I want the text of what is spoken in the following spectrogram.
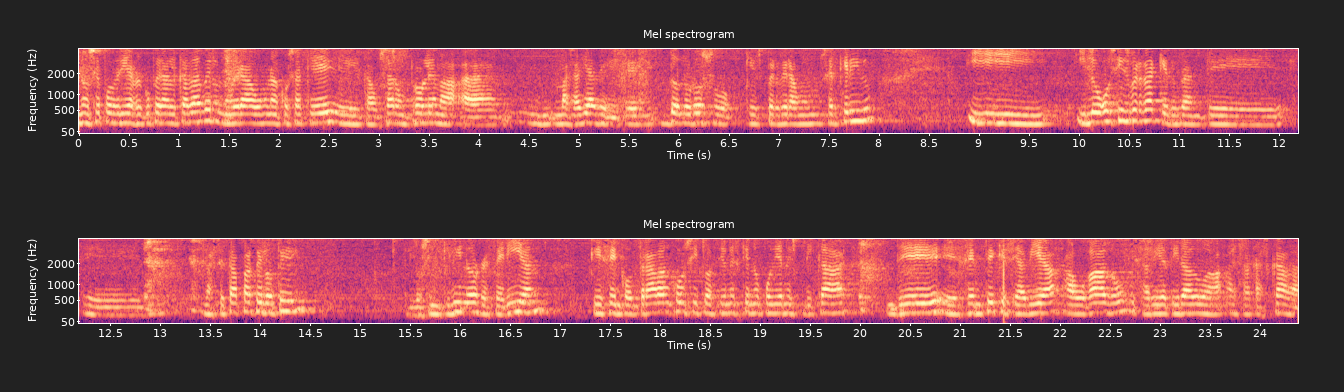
no se podría recuperar el cadáver, no era una cosa que eh, causara un problema ah, más allá del, doloroso que es perder a un ser querido. Y, luego sí es verdad que durante eh, las etapas del hotel los inquilinos referían que se encontraban con situaciones que no podían explicar de eh, gente que se había ahogado y se había tirado a, esa cascada.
